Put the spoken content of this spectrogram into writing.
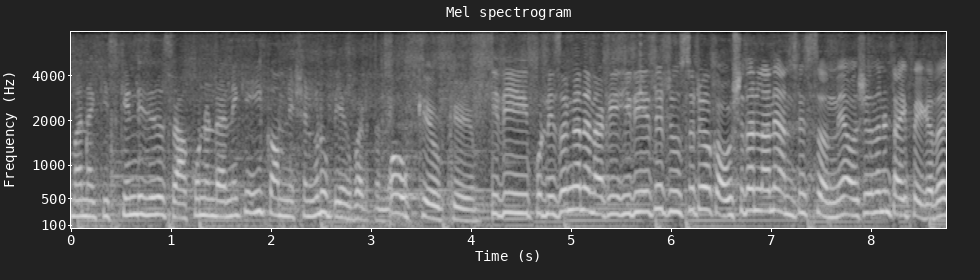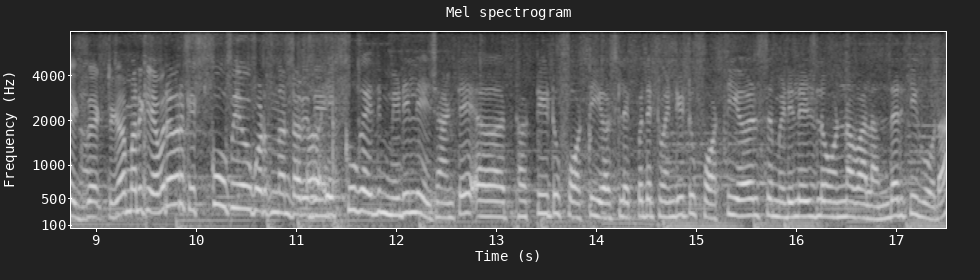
మనకి స్కిన్ డిజీజెస్ రాకుండా ఉండడానికి ఈ కాంబినేషన్ కూడా ఉపయోగపడుతుంది. Okay okay. ఇది ఇప్పుడు నిజంగానే నాకు ఇది అయితే చూస్తుంటే ఒక ఔషధంలానే అనిపిస్తుంది. ఔషధం టైపే కదా ఎగ్జాక్ట్గా. మనకి ఎవరెవరికి ఎక్కువ ఉపయోగపడుతుంది అంటారు ఇది? ఎక్కువగా ఇది మిడిల్ ఏజ్ అంటే థర్టీ టు ఫార్టీ ఇయర్స్ లేకపోతే twenty to forty years middle ఏజ్లో ఉన్న వాళ్ళందరికీ కూడా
